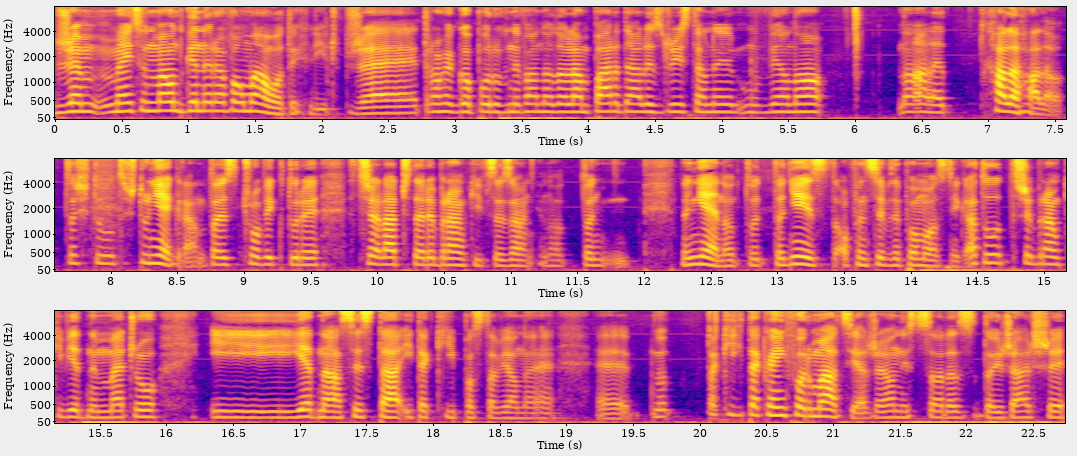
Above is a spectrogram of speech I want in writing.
że Mason Mount generował mało tych liczb, że trochę go porównywano do Lamparda, ale z drugiej strony mówiono, no ale halo, halo, coś tu, coś tu nie gra. To jest człowiek, który strzela cztery bramki w sezonie. No to no nie, no to, to nie jest ofensywny pomocnik. A tu trzy bramki w jednym meczu i jedna asysta i taki postawiony, e, no taki, taka informacja, że on jest coraz dojrzalszy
